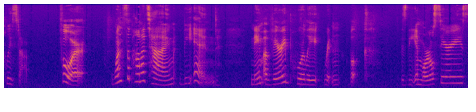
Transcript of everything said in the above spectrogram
please stop. Four, once Upon a Time, The End. Name a very poorly written book. Is the Immortal series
